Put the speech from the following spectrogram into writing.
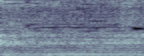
you.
